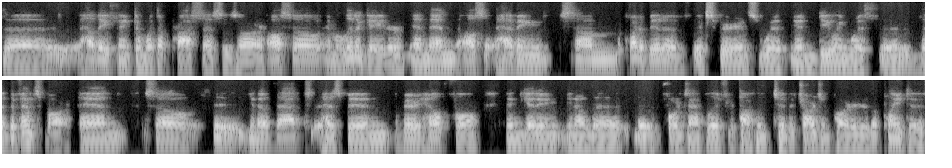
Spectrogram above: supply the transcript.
the, how they think and what their processes are. Also, am a litigator, and then also having some quite a bit of experience with in dealing with uh, the defense bar, and so uh, you know that has been very helpful in getting, you know, the, the, for example, if you're talking to the charging party or the plaintiff,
